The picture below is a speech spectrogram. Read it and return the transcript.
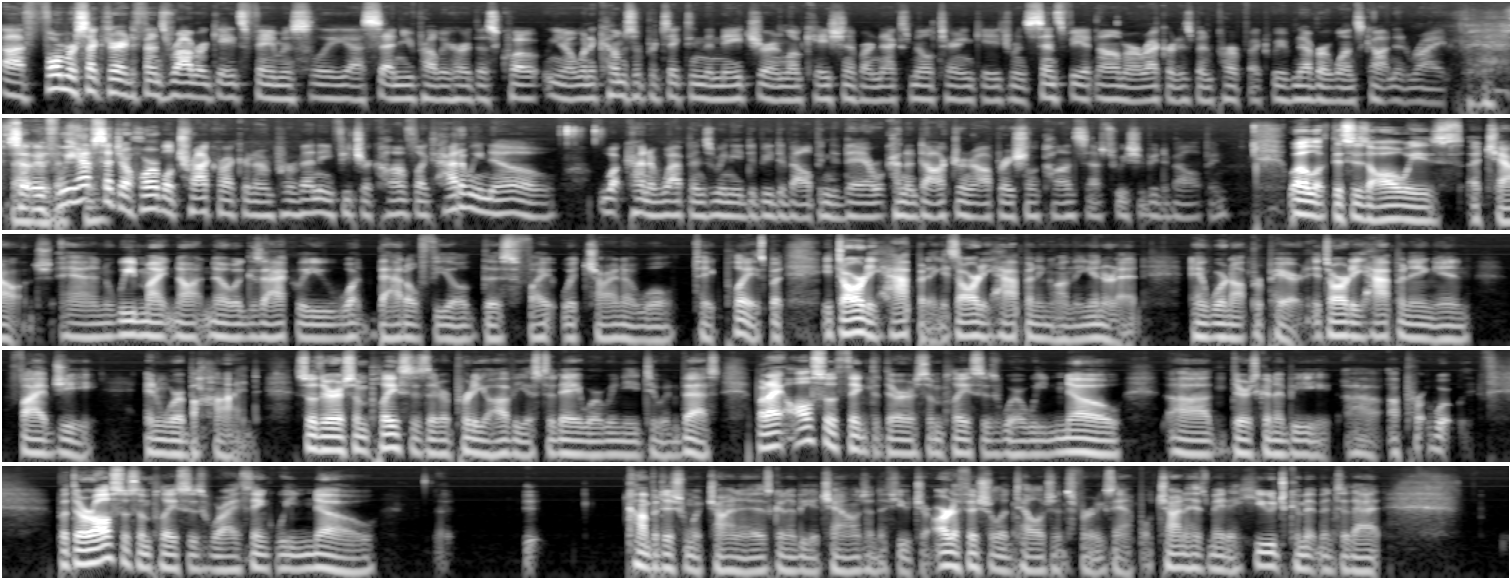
uh, former Secretary of Defense Robert Gates famously uh, said, and you've probably heard this quote, you know, when it comes to predicting the nature and location of our next military engagement, since Vietnam, our record has been perfect. We've never once gotten it right. so if we that's have such a horrible track record on preventing future conflict, how do we know what kind of weapons we need to be developing today or what kind of doctrine and operational concepts we should be developing? Well, look, this is always a challenge, and we might not know exactly what battlefield this fight with China will take place, but it's already happening. It's already happening on the internet, and we're not prepared. It's already happening in 5G, and we're behind. So there are some places that are pretty obvious today where we need to invest. But I also think that there are some places where we know uh, there's going to be uh, a. Pro- but there are also some places where I think we know uh, competition with China is going to be a challenge in the future. Artificial intelligence, for example. China has made a huge commitment to that.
